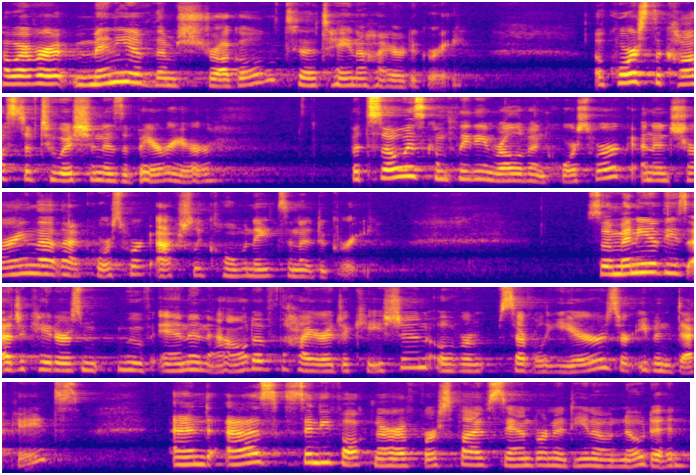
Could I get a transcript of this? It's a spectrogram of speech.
However, many of them struggle to attain a higher degree. Of course, the cost of tuition is a barrier, but so is completing relevant coursework and ensuring that that coursework actually culminates in a degree. So many of these educators move in and out of the higher education over several years or even decades. And as Cindy Faulkner of First Five San Bernardino noted,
